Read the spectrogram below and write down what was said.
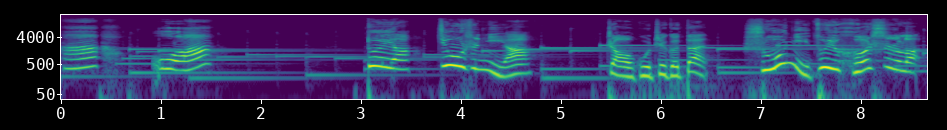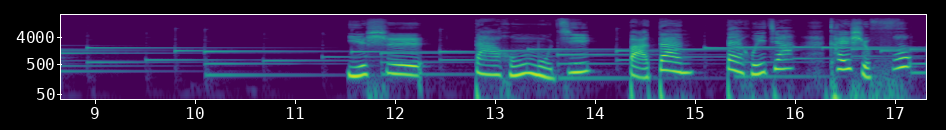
啊，我，对呀，就是你啊！照顾这个蛋，属你最合适了。”于是，大红母鸡把蛋带回家，开始孵。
